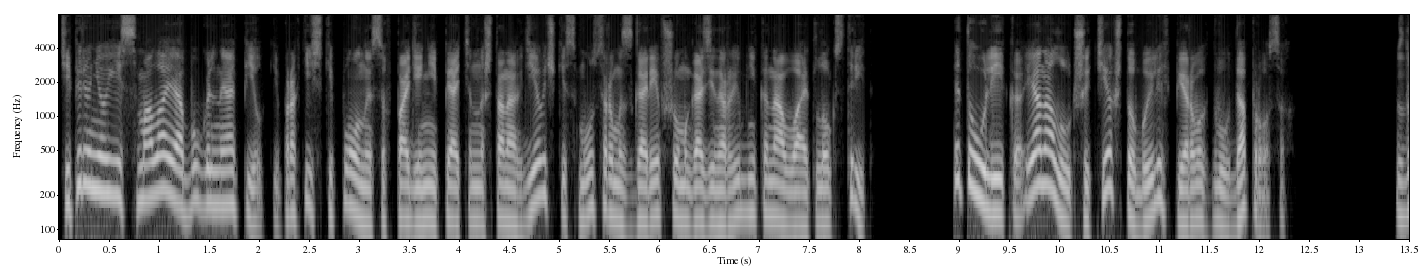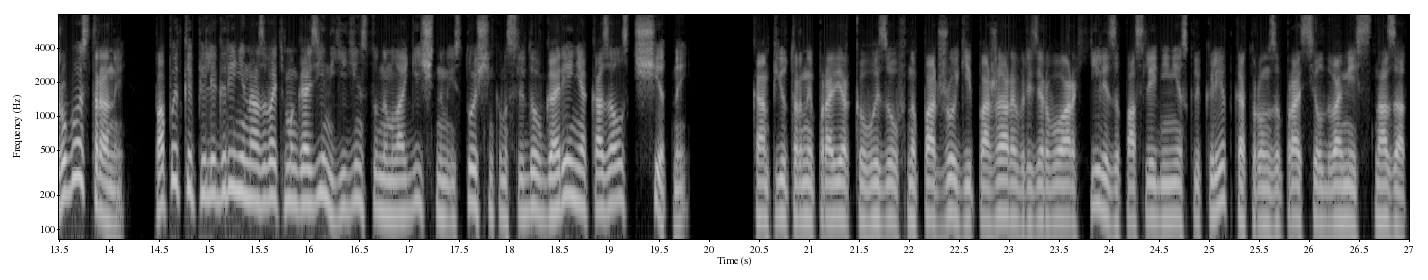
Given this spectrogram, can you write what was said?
Теперь у него есть смола и обугольные опилки, практически полное совпадение пятен на штанах девочки с мусором из сгоревшего магазина рыбника на Уайт-Лок-стрит. Это улика, и она лучше тех, что были в первых двух допросах. С другой стороны, Попытка Пелегрини назвать магазин единственным логичным источником следов горения оказалась тщетной. Компьютерная проверка вызовов на поджоги и пожары в резервуар Хилли за последние несколько лет, которые он запросил два месяца назад,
